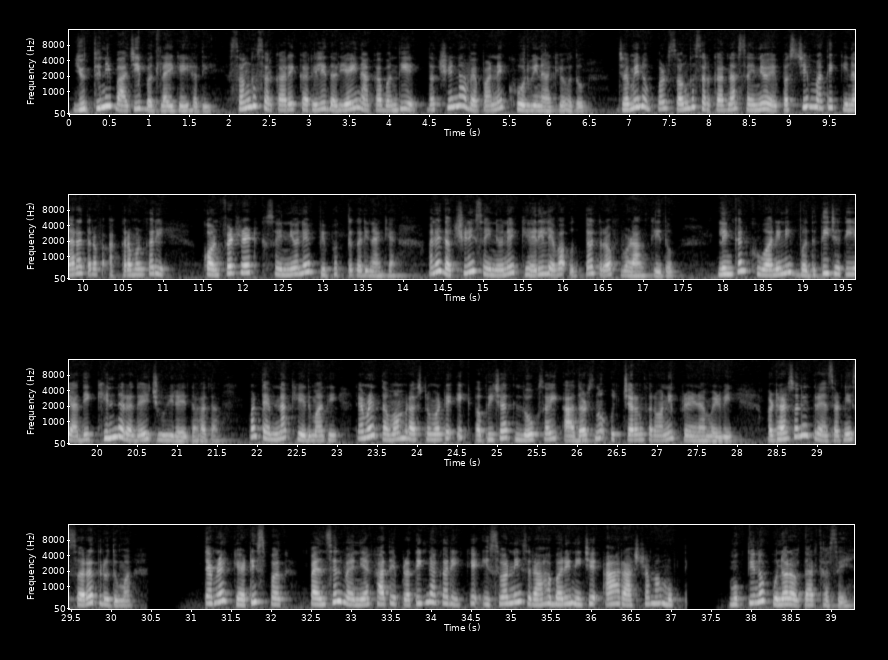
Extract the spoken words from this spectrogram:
યુદ્ધની બાજી બદલાઈ ગઈ હતી. સંઘ સરકારે કરેલી દરિયાઈ નાકાબંધીએ દક્ષિણના વેપારને ખોરવી નાખ્યો હતો. જમીન ઉપર સંઘ સરકારના સૈન્યોએ પશ્ચિમમાંથી કિનારા તરફ આક્રમણ કરી કોન્ફેડરેટ સૈન્યોને વિભક્ત કરી નાખ્યા અને દક્ષિણી સૈન્યોને ઘેરી લેવા ઉત્તર તરફ વળાંક લીધો. લિંકન ખુવાનીની વધતી જતી યાદી ખિન્ન હૃદય જોઈ રહેતા હતા. પણ તેમના ખેદમાંથી તેમણે તમામ રાષ્ટ્રો માટે એક અભિજાત લોકશાહી આદર્શનું ઉચ્ચારણ કરવાની પ્રેરણા મેળવી. અઢારસો ને ત્રેસઠની શરદ ઋતુમાં તેમણે ગેટિસબર્ગ પેન્સિલ્વેનિયા ખાતે પ્રતિજ્ઞા કરી કે ઈશ્વરની રાહબરી નીચે આ રાષ્ટ્રમાં મુક્તિ, મુક્તિનો પુનરવતાર થશે.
